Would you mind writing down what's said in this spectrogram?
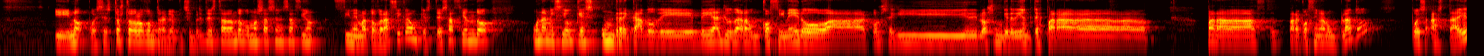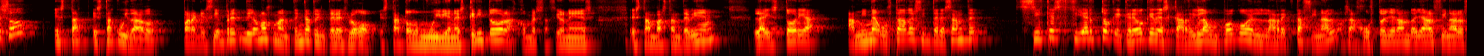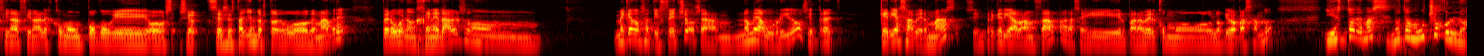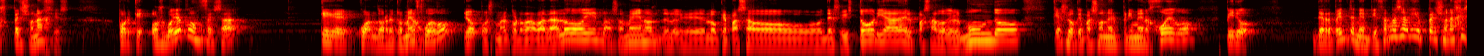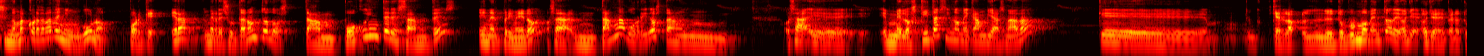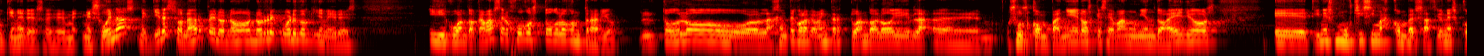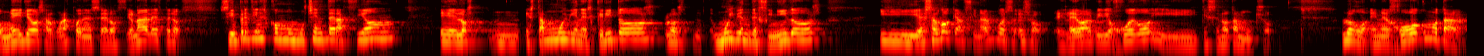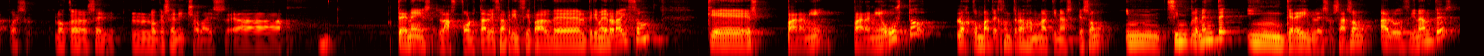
Y no, pues esto es todo lo contrario, que siempre te está dando como esa sensación cinematográfica, aunque estés haciendo una misión que es un recado de ve a ayudar a un cocinero a conseguir los ingredientes para, para, para cocinar un plato, pues hasta eso está, está cuidado, para que siempre, digamos, mantenga tu interés. Luego está todo muy bien escrito, las conversaciones están bastante bien, la historia a mí me ha gustado, es interesante. Sí que es cierto que creo que descarrila un poco en la recta final, o sea, justo llegando ya al final, al final, al final es como un poco que o se, se- está yendo esto de madre, pero bueno, en general son... Me he quedado satisfecho, o sea, no me he aburrido, siempre quería saber más, siempre quería avanzar para seguir, para ver cómo lo que iba pasando. Y esto además se nota mucho con los personajes, porque os voy a confesar que cuando retomé el juego, yo pues me acordaba de Aloy, más o menos, de lo que, lo que ha pasado de su historia, del pasado del mundo, qué es lo que pasó en el primer juego, pero de repente me empiezan a salir personajes y no me acordaba de ninguno, porque eran, me resultaron todos tan poco interesantes en el primero, o sea, tan aburridos, tan... O sea, eh, me los quitas y no me cambias nada, que, que lo- tuve un momento de, oye, oye, pero tú quién eres, Eh, ¿me, me suenas? ¿Me quieres sonar? Pero no, no recuerdo quién eres. Y cuando acabas el juego es todo lo contrario. Todo lo, la gente con la que va interactuando Aloy, la- eh, sus compañeros que se van uniendo a ellos, eh, tienes muchísimas conversaciones con ellos, algunas pueden ser opcionales, pero siempre tienes como mucha interacción. eh, los, mm, están muy bien escritos, los, muy bien definidos. Y es algo que al final, pues eso, eleva al videojuego y que se nota mucho. Luego, en el juego como tal, pues lo que os he, lo que he dicho, vais tenéis la fortaleza principal del primer Horizon, que es para mí, para mi gusto, los combates contra las máquinas, que son simplemente increíbles, o sea, son alucinantes,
